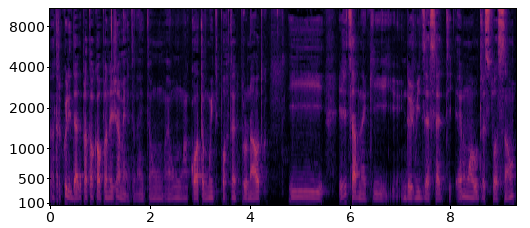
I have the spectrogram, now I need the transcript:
a tranquilidade para tocar o planejamento. Né? Então é uma cota muito importante para o Náutico. E, e, a gente sabe né, que em 2017 era uma outra situação,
